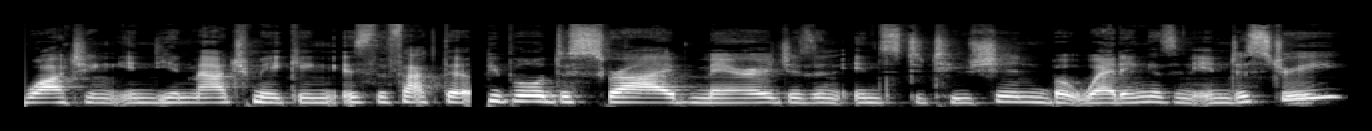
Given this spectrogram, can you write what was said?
watching Indian matchmaking is the fact that people describe marriage as an institution, but wedding as an industry.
